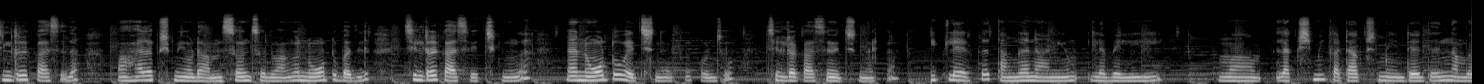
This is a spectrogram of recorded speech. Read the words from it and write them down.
சில்லற காசு தான். மகாலட்சுமியோட அம்சம்னு சொல்லுவாங்க. நோட்டு பதில் சில்லற காசு வச்சுக்கோங்க. நான் நோட்டும் வச்சுன்னு இருக்கேன் கொஞ்சம் சில்லற காசும் வச்சுன்னு இருக்கேன் வீட்டில் இருக்க தங்க நாணயம் இல்லை வெள்ளி லக்ஷ்மி கட்டாட்சமி என்றதுன்னு நம்ம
